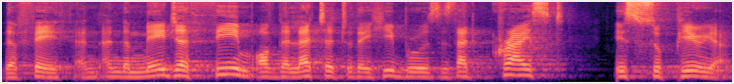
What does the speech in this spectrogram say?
their faith. And, and the major theme of the letter to the Hebrews is that Christ is superior.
